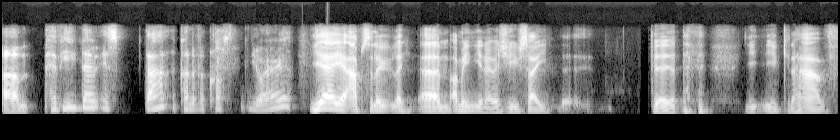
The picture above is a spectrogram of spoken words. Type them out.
Um, have you noticed that kind of across your area? Yeah, yeah, absolutely. Um, I mean, you know, as you say, the you, you, can have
